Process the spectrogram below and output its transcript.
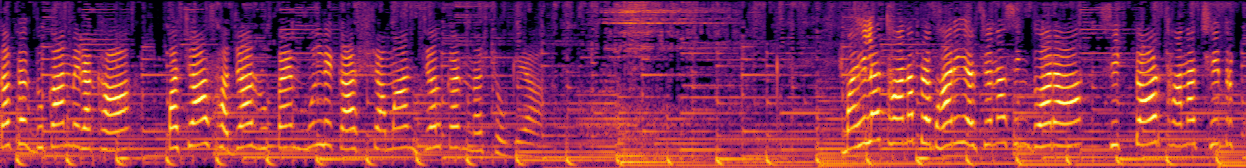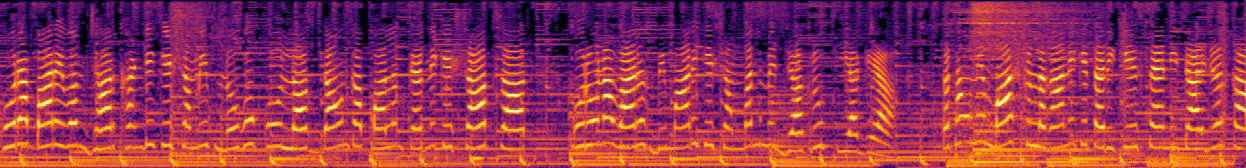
तब तक दुकान में रखा पचास हज़ार रूपए मूल्य का सामान जलकर नष्ट हो गया। महिला थाना प्रभारी अर्चना सिंह द्वारा सिकटौर थाना क्षेत्र खोरा बार एवं झारखंडी के समीप लोगों को लॉकडाउन का पालन करने के साथ साथ कोरोना वायरस बीमारी के संबंध में जागरूक किया गया तथा उन्हें मास्क लगाने के तरीके सैनिटाइजर का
